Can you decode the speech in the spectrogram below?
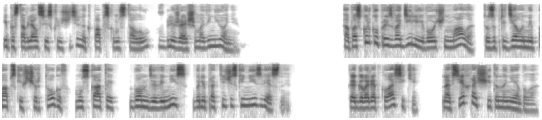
и поставлялся исключительно к папскому столу в ближайшем авиньоне. А поскольку производили его очень мало, то за пределами папских чертогов мускаты Бом де Венис были практически неизвестны. Как говорят классики, на всех рассчитано не было.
